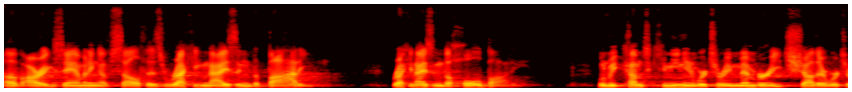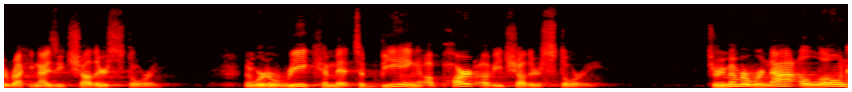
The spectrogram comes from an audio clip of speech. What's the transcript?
of our examining of self is recognizing the body, recognizing the whole body. When we come to communion, we're to remember each other, we're to recognize each other's story, and we're to recommit to being a part of each other's story. To remember we're not alone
